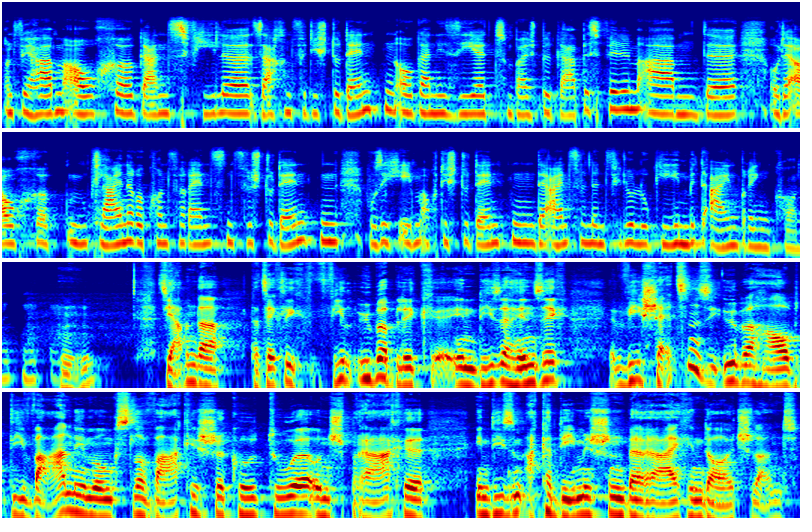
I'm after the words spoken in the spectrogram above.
Und wir haben auch äh, ganz viele Sachen für die Studenten organisiert. Zum Beispiel gab es Filmabende oder auch äh, kleinere Konferenzen für Studenten, wo sich eben auch die Studenten der einzelnen Philologien mit einbringen konnten. Mhm. Sie haben da tatsächlich viel Überblick in dieser Hinsicht. Wie schätzen Sie überhaupt die Wahrnehmung slowakischer Kultur und Sprache in diesem akademischen Bereich in Deutschland?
